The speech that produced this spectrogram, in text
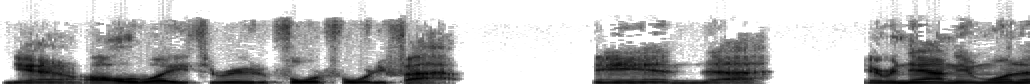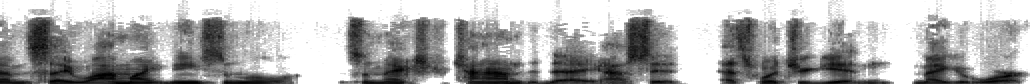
you know, all the way through to four forty five. And uh, every now and then, one of them say, "Well, I might need some little some extra time today." I said, "That's what you're getting. Make it work."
